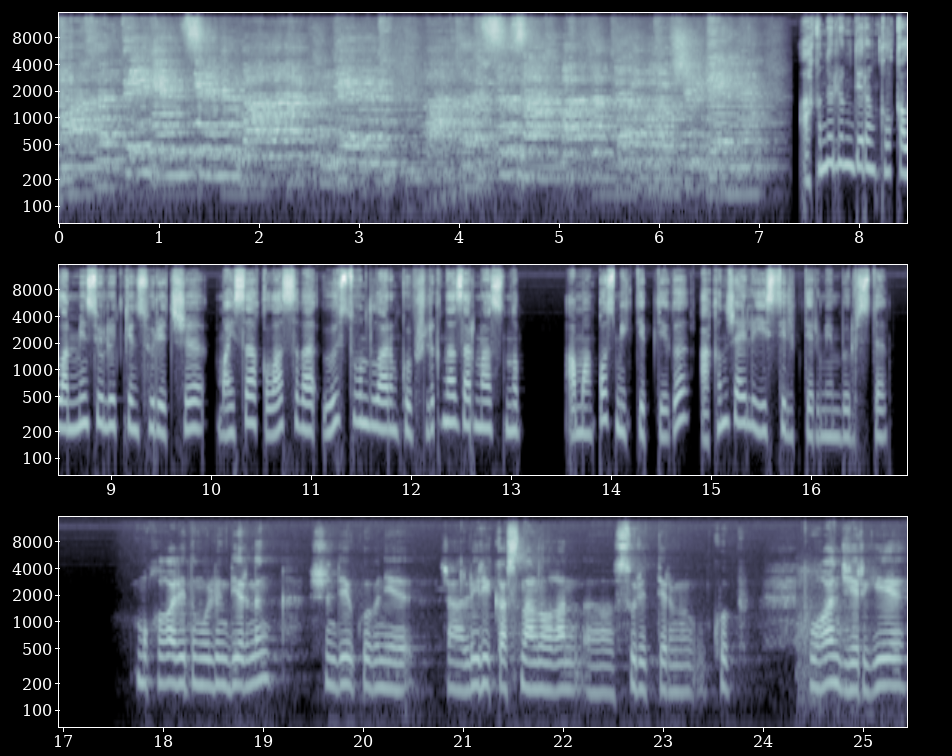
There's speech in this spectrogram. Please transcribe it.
Бақыт деген сенің бала бақытсыз ақ бақытты ақын өлеңдерін қылқаламмен сөйлеткен суретші майса ықыласова өз туындыларын көпшілік назарына ұсынып аманқос мектептегі ақын жайлы естеліктерімен бөлісті. Мұқағалидың өлеңдерінің ішінде көбіне жаңа лирикасына арналған ә, суреттерім көп. Туған жерге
